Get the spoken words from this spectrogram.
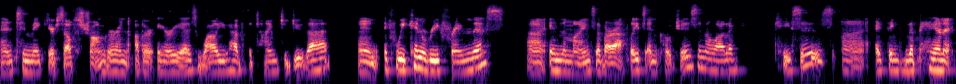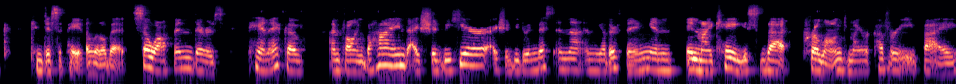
and to make yourself stronger in other areas while you have the time to do that. And if we can reframe this uh, in the minds of our athletes and coaches in a lot of cases, uh, I think the panic can dissipate a little bit. So often there's panic of, I'm falling behind. I should be here. I should be doing this and that and the other thing. And in my case, that prolonged my recovery by,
